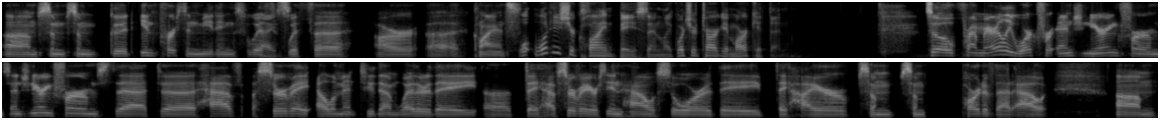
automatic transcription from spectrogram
um, some some good in person meetings with Nice. with uh, our uh, clients. What what is your client base then? Like, what's your target market then? So primarily work for engineering firms, engineering firms that uh, have a survey element to them, whether they uh, they have surveyors in house or they they hire some some part of that out. Um,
